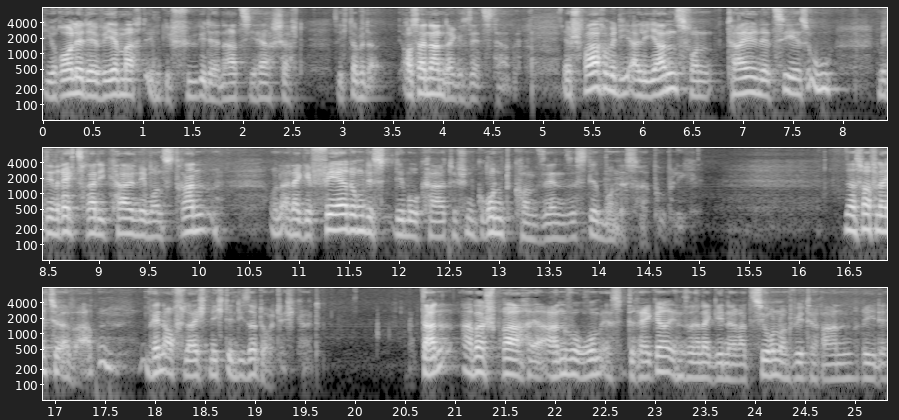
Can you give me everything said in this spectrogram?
die Rolle der Wehrmacht im Gefüge der Nazi-Herrschaft sich damit auseinandergesetzt habe. Er sprach über die Allianz von Teilen der CSU mit den rechtsradikalen Demonstranten und einer Gefährdung des demokratischen Grundkonsenses der Bundesrepublik. Das war vielleicht zu erwarten, wenn auch vielleicht nicht in dieser Deutlichkeit. Dann aber sprach er an, worum es Dregger in seiner Generation und Veteranenrede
